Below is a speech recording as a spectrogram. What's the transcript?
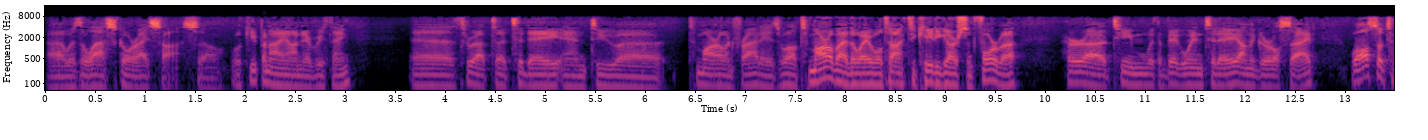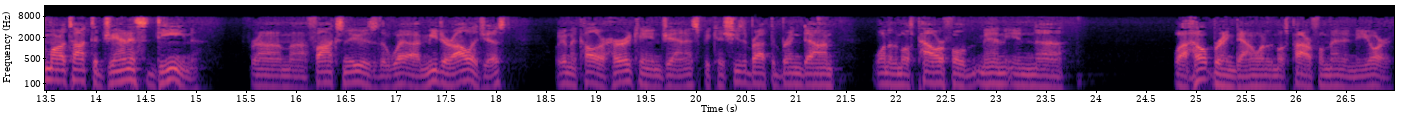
uh, was the last score I saw. So we'll keep an eye on everything uh, throughout uh, today and to uh, tomorrow and Friday as well. Tomorrow, by the way, we'll talk to Katie Garson Forba, her uh, team with a big win today on the girls' side. We'll also tomorrow talk to Janice Dean from uh, Fox News, the meteorologist. We're going to call her Hurricane Janice because she's about to bring down one of the most powerful men in, uh, well, help bring down one of the most powerful men in New York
